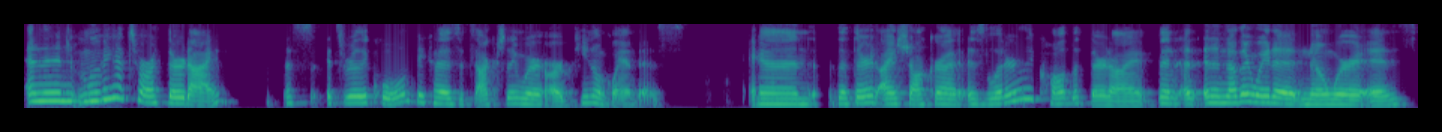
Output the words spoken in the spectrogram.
And then moving up to our third eye, it's, it's really cool because it's actually where our pineal gland is. And the third eye chakra is literally called the third eye. And, and another way to know where it is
